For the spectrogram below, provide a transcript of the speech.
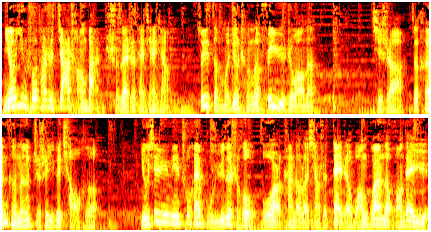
你要硬说它是加长版，实在是太牵强，所以怎么就成了飞鱼之王呢？其实啊，这很可能只是一个巧合。有些渔民出海捕鱼的时候，偶尔看到了像是戴着王冠的黄带鱼，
